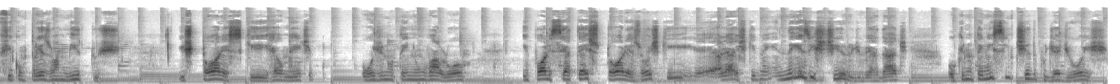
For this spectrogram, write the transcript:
ficam presos a mitos, histórias que realmente hoje não tem nenhum valor e pode ser até histórias hoje que, aliás, que nem, nem existiram de verdade, ou que não tem nem sentido para o dia de hoje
